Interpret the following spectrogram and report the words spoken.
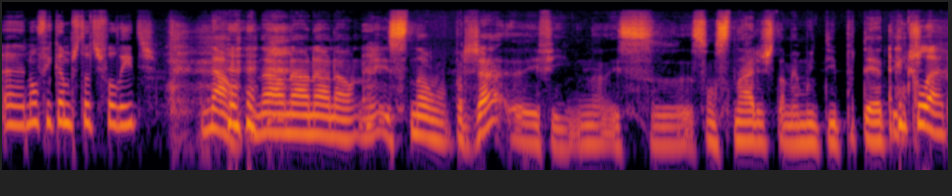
Uh, não ficamos todos falidos? Não, não, não, não, não. Isso não, para já, enfim, isso são cenários também muito hipotéticos. Claro.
